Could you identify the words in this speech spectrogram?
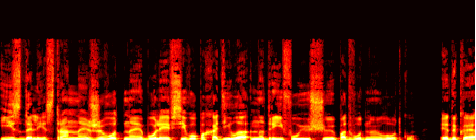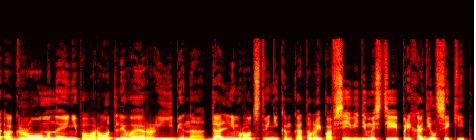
Издали странное животное более всего походило на дрейфующую подводную лодку. Эдакая огромная неповоротливая рыбина, дальним родственником которой, по всей видимости, приходился кит.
